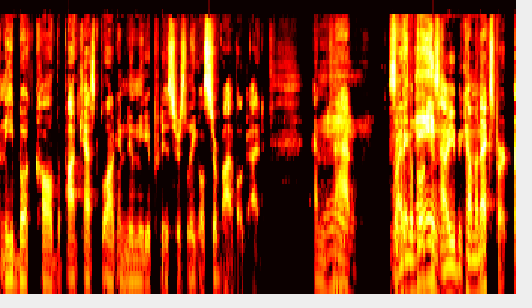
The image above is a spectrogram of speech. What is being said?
an ebook called The Podcast Blog and New Media Producers Legal Survival Guide. And mm, that writing a, a book is how you become an expert.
